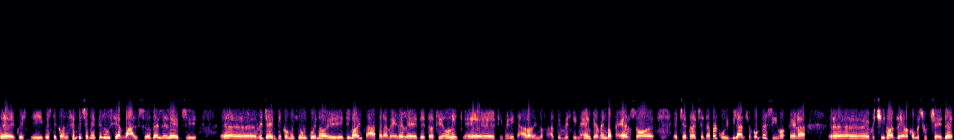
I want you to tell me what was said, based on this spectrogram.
eh, questi, queste, cose, semplicemente lui si è avvalso delle leggi eh, vigenti come chiunque noi, di noi fa per avere le detrazioni che si meritava avendo fatto investimenti, avendo perso, eccetera, eccetera. Per cui il bilancio complessivo era eh, vicino a zero come succede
